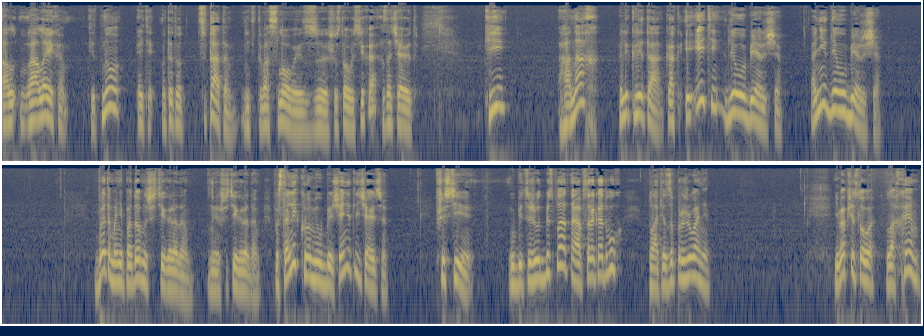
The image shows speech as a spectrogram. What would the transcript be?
Алейхам Титну, эти, вот эта вот цитата, эти два слова из шестого стиха означают «ки ганах ликлита», как и эти для убежища. Они для убежища. В этом они подобны шести городам. Ну, шести городам. В остальных, кроме убежища, они отличаются. В шести убийцы живут бесплатно, а в сорока двух платят за проживание. И вообще слово «лахем»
